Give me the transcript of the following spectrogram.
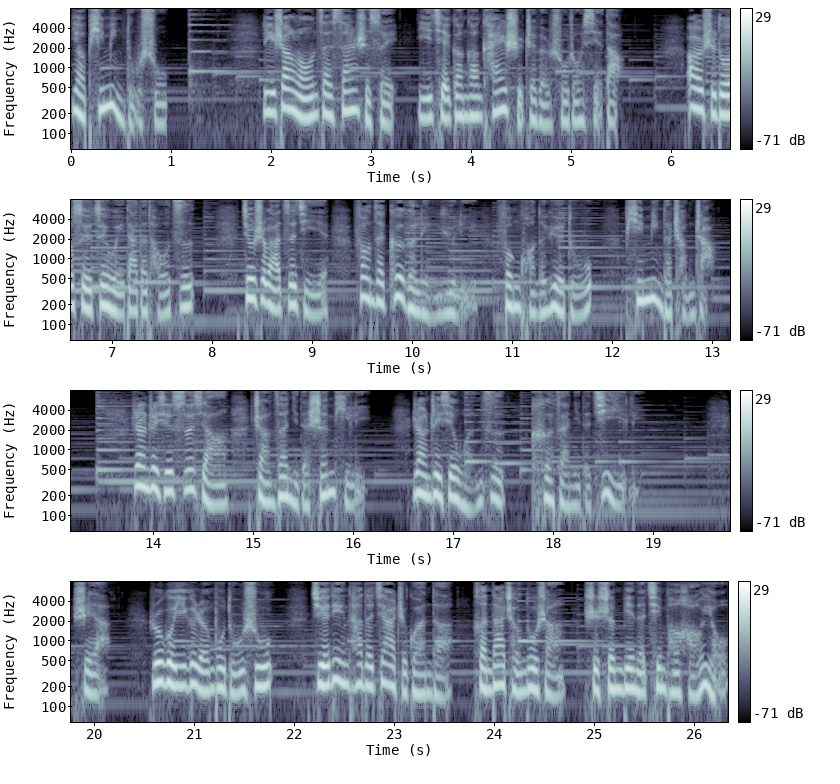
要拼命读书。李尚龙在《三十岁，一切刚刚开始》这本书中写道：“二十多岁最伟大的投资。”就是把自己放在各个领域里，疯狂的阅读，拼命的成长，让这些思想长在你的身体里，让这些文字刻在你的记忆里。是呀，如果一个人不读书，决定他的价值观的很大程度上是身边的亲朋好友。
